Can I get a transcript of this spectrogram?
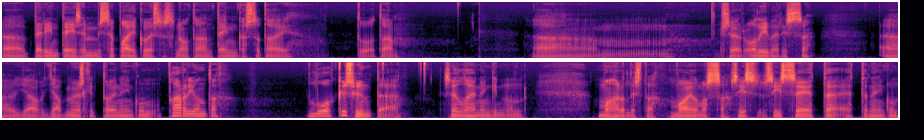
ää, perinteisemmissä paikoissa sanotaan tenkassa tai tuota, ähm, Sir Oliverissa. Ää, ja, ja myöskin toi niin kuin tarjonta luo kysyntää. Sellainenkin on mahdollista maailmassa. Siis, siis se, että, että niin kuin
